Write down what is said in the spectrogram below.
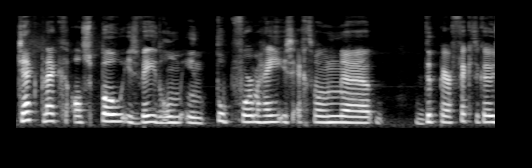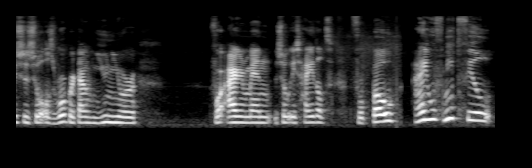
Jack Black als Poe is wederom in topvorm. Hij is echt gewoon uh, de perfecte keuze, zoals Robert Downey Jr. voor Iron Man. Zo is hij dat voor Poe. Hij hoeft niet veel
